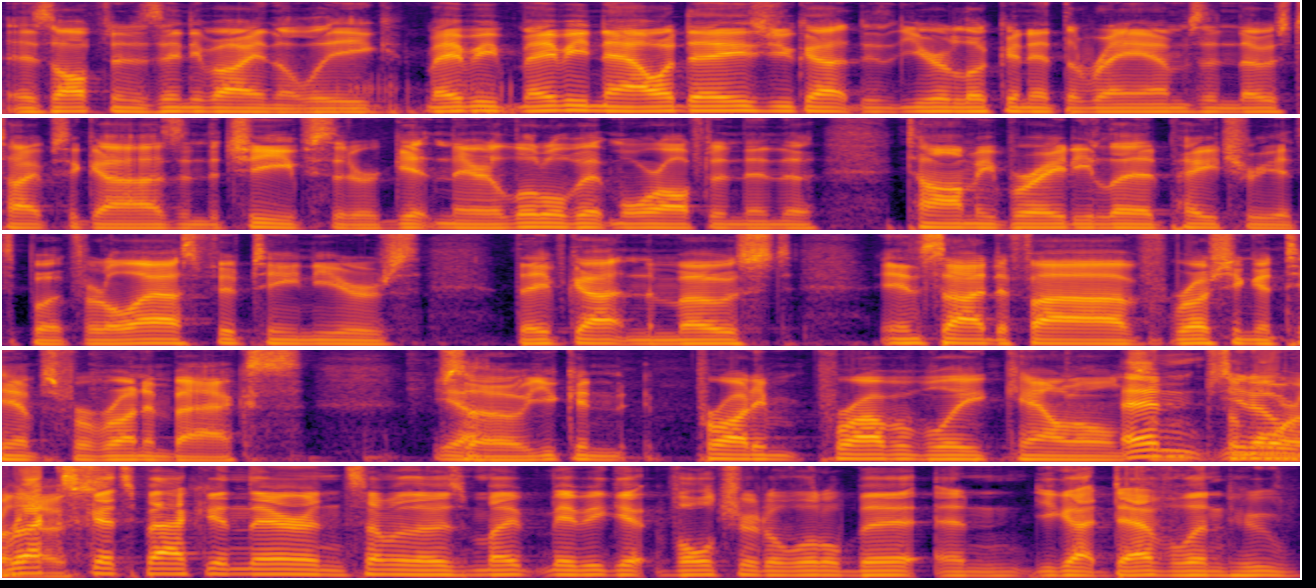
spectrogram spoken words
as often as anybody in the league. Maybe, maybe nowadays you got you're looking at the Rams and those types of guys and the Chiefs that are getting there a little bit more often than the Tommy Brady led Patriots. But for the last 15 years, they've gotten the most inside the five rushing attempts for running backs. Yeah. So you can probably probably count on and some, some you know more Rex gets back in there, and some of those might maybe get vultured a little bit. And you got Develin who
